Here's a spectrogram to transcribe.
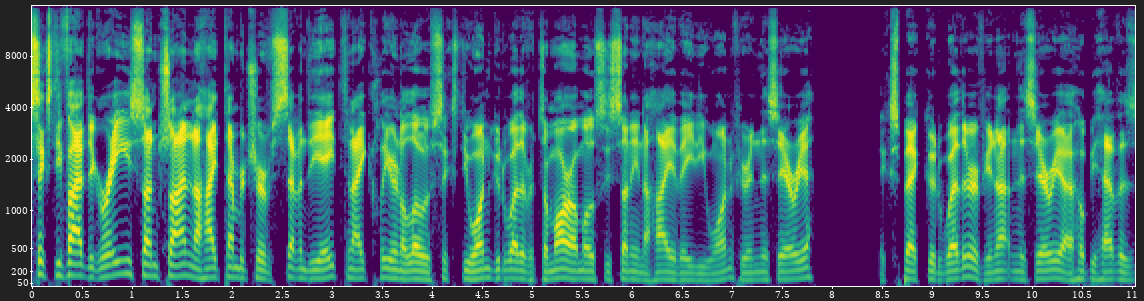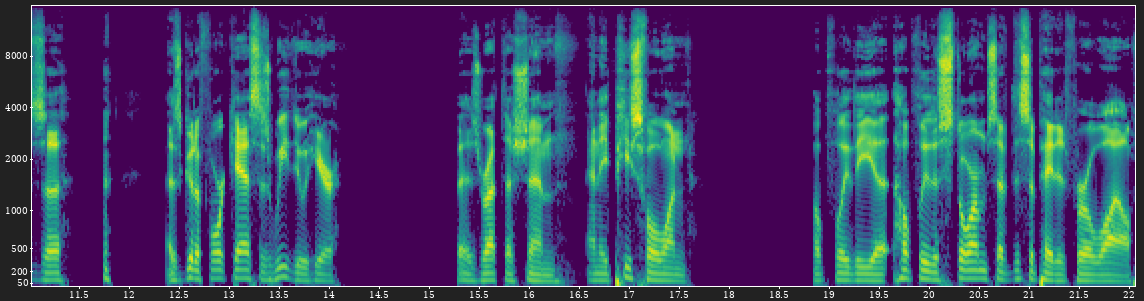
65 degrees, sunshine, and a high temperature of 78. Tonight, clear and a low of 61. Good weather for tomorrow, mostly sunny and a high of 81. If you're in this area, expect good weather. If you're not in this area, I hope you have as uh, as good a forecast as we do here. Bezrat Hashem, and a peaceful one. Hopefully the uh, hopefully the storms have dissipated for a while,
